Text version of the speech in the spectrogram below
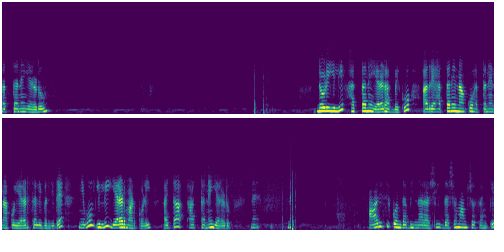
ಹತ್ತನೇ ಎರಡು. ನೋಡಿ ಇಲ್ಲಿ ಹತ್ತನೇ ಎರಡು ಆಗಬೇಕು. ಆದರೆ ಹತ್ತನೇ ನಾಲ್ಕು ಹತ್ತನೇ ನಾಲ್ಕು ಎರಡು ಸಲ ಬಂದಿದೆ. ನೀವು ಇಲ್ಲಿ ಎರಡು ಮಾಡ್ಕೊಳ್ಳಿ. ಆಯಿತಾ? ಹತ್ತನೇ ಎರಡು. ಆರಿಸಿಕೊಂಡ ಭಿನ್ನರಾಶಿ ದಶಮಾಂಶ ಸಂಖ್ಯೆ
